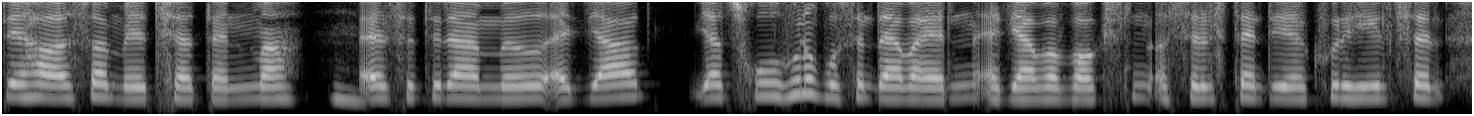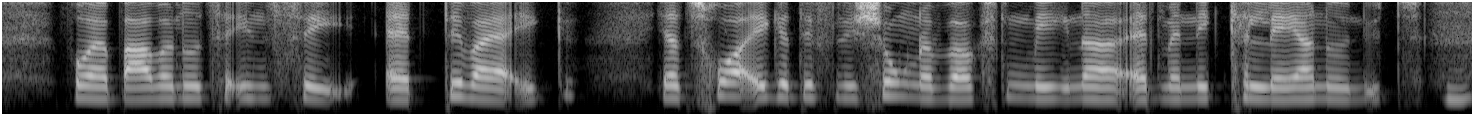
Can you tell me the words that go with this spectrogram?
det har også været med til at danne mig. Mm. Mm. Altså det der med, at jeg, jeg troede 100% da jeg var 18, at jeg var voksen og selvstændig, og kunne det hele selv, hvor jeg bare var nødt til at indse, at det var jeg ikke. Jeg tror ikke, at definitionen af voksen mener, at man ikke kan lære noget nyt. Mm. Mm.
